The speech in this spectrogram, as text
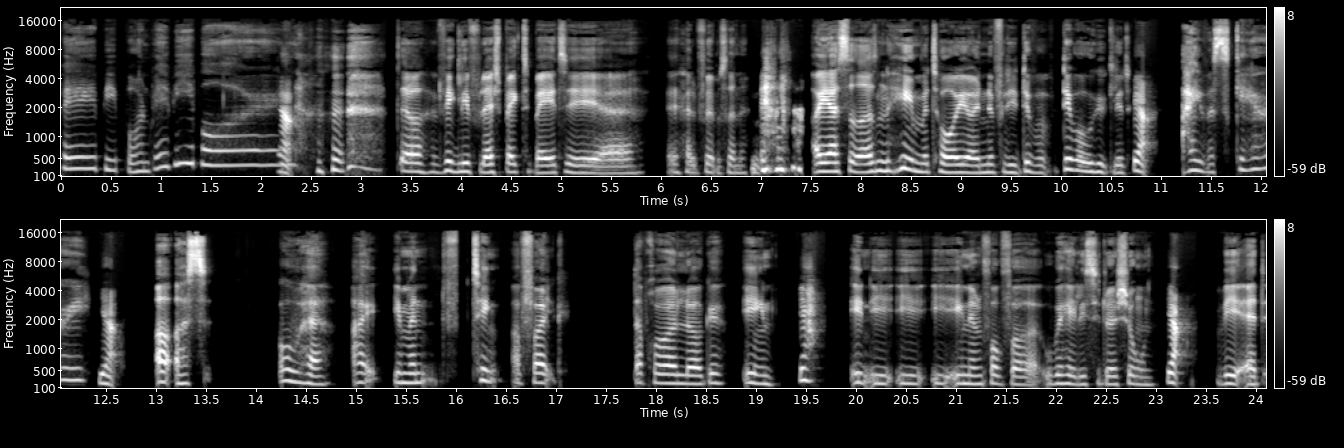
babyborn, babyborn. Ja. det var, jeg fik lige flashback tilbage til uh, 90'erne. Og jeg sidder sådan helt med tårer i øjnene, fordi det var, det var uhyggeligt. Ja. Ej, hvor scary. Ja. Og også, uha, ej, jamen, ting og folk, der prøver at lokke en Ja. ind i, i, i en eller anden form for ubehagelig situation. Ja. Ved at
